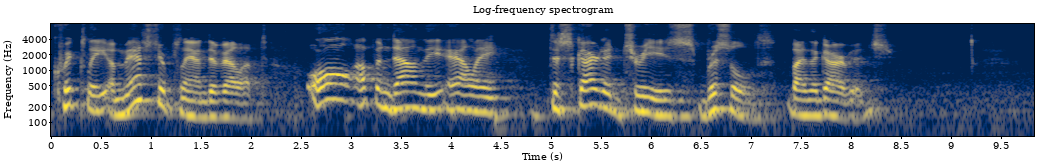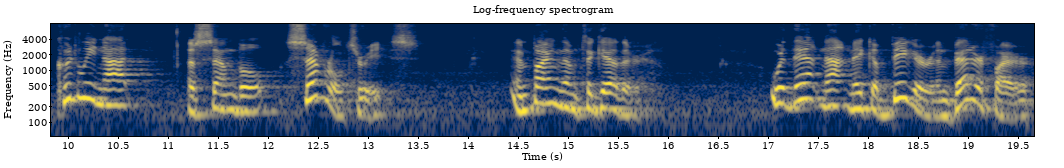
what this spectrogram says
Quickly, a master plan developed. All up and down the alley, discarded trees bristled by the garbage. Could we not assemble several trees and bind them together. Would that not make a bigger and better fire,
